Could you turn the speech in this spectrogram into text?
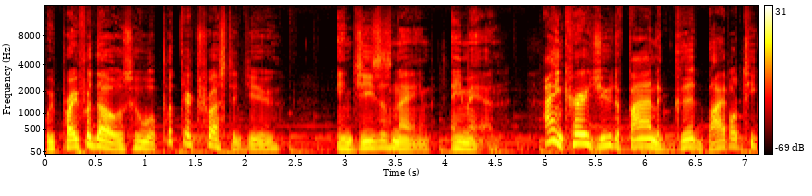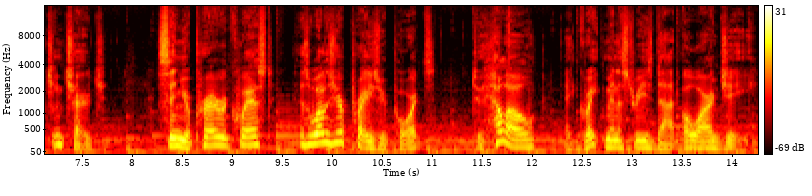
We pray for those who will put their trust in you. In Jesus' name, amen. I encourage you to find a good Bible teaching church. Send your prayer request as well as your praise reports to hello at greatministries.org.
